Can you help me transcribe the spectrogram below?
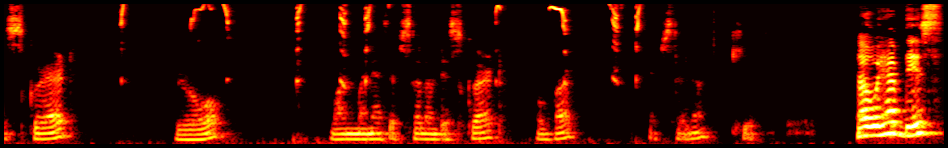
squared rho 1 minus epsilon squared over epsilon cube. Now we have this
